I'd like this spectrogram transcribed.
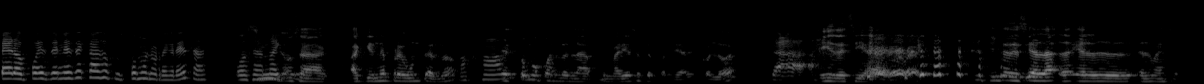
Pero pues en ese caso, pues ¿cómo lo regresas? O sea, sí, no hay... o sea, ¿a quién le preguntas, no? Ajá. Es como cuando en la primaria se te perdía el color Ah, y decía, y te decía la- el, el maestro,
